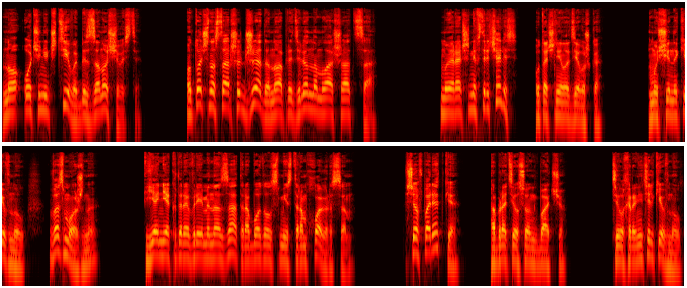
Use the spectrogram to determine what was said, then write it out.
но очень учтиво, без заносчивости. Он точно старше Джеда, но определенно младше отца. «Мы раньше не встречались?» — уточнила девушка. Мужчина кивнул. «Возможно. Я некоторое время назад работал с мистером Ховерсом. «Все в порядке?» — обратился он к Батчу. Телохранитель кивнул.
